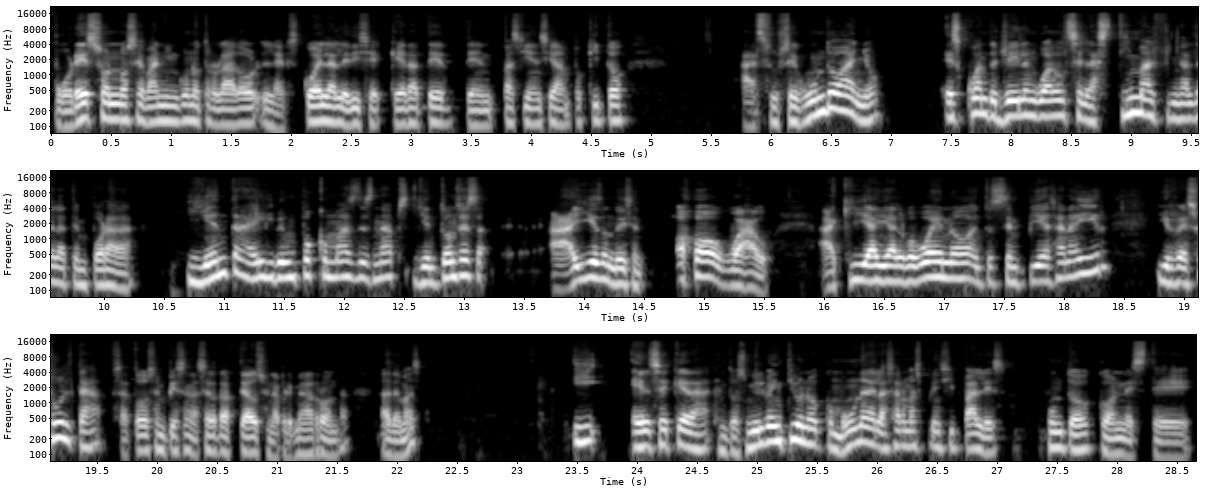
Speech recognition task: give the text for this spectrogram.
por eso no se va a ningún otro lado, la escuela le dice, quédate, ten paciencia un poquito. A su segundo año es cuando Jalen Waddle se lastima al final de la temporada y entra él y ve un poco más de snaps y entonces ahí es donde dicen, oh, wow, aquí hay algo bueno, entonces empiezan a ir y resulta, o sea, todos empiezan a ser drafteados en la primera ronda, además, y él se queda en 2021 como una de las armas principales junto con este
